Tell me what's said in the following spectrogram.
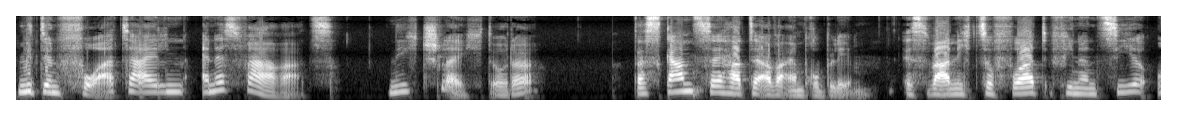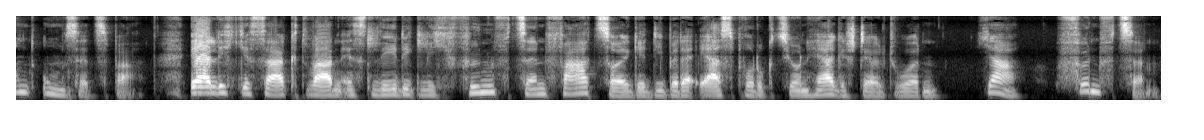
mit den Vorteilen eines Fahrrads. Nicht schlecht, oder? Das Ganze hatte aber ein Problem. Es war nicht sofort finanzier- und umsetzbar. Ehrlich gesagt waren es lediglich 15 Fahrzeuge, die bei der Erstproduktion hergestellt wurden. Ja, 15.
